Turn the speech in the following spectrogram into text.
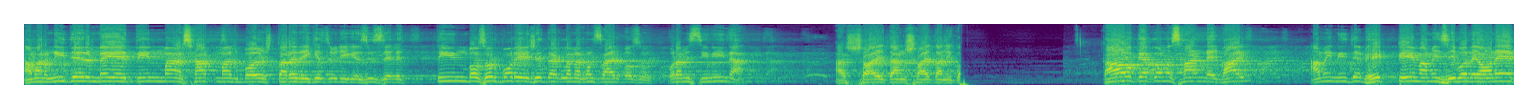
আমার নিজের মেয়ে তিন মাস, সাত মাস বয়স, তারে রেখে চলে গেছি ছেলে তিন বছর পরে এসে দেখলাম এখন চার বছর। ওরা আমি চিনি না। আর শয়তান শয়তানি। কাউকে কোনো ছাড় নেই। ভাই, আমি নিজে ভিকটিম, আমি জীবনে অনেক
